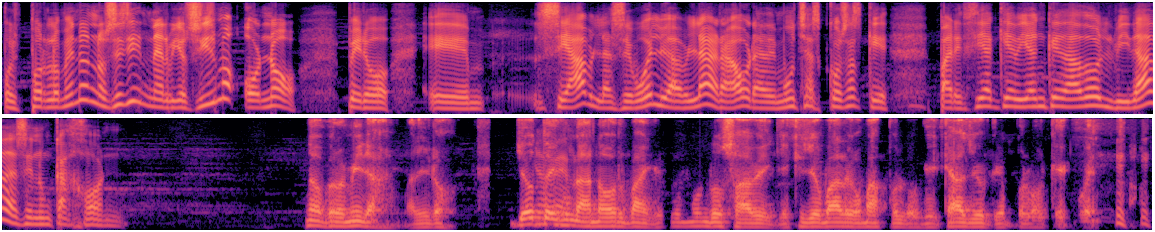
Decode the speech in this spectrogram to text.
pues por lo menos, no sé si nerviosismo o no, pero se habla, se vuelve a hablar ahora de muchas cosas que parecía que habían quedado olvidadas en un cajón. No, pero mira, Mariló, yo tengo una norma que todo el mundo sabe, que es que yo valgo más por lo que callo que por lo que cuento.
